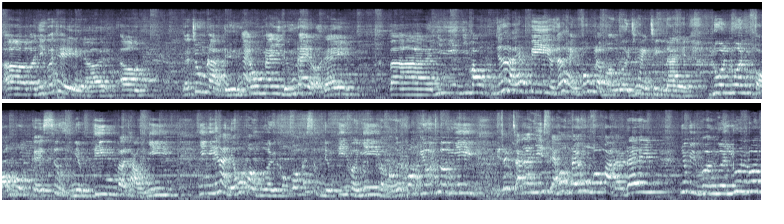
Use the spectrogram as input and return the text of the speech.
Ờ, và Nhi có thể ờ, ờ, nói chung là đến ngày hôm nay đứng đây ở đây. Và Nhi, Nhi, Nhi mong rất là happy và rất hạnh phúc là mọi người trên hành trình này luôn luôn có một cái sự niềm tin vào Thảo Nhi. Nhi nghĩ là nếu mà mọi người không có cái sự niềm tin vào Nhi và mọi người không yêu thương Nhi thì chắc chắn là Nhi sẽ hôm nay không có mặt ở đây. Nhưng vì mọi người luôn luôn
